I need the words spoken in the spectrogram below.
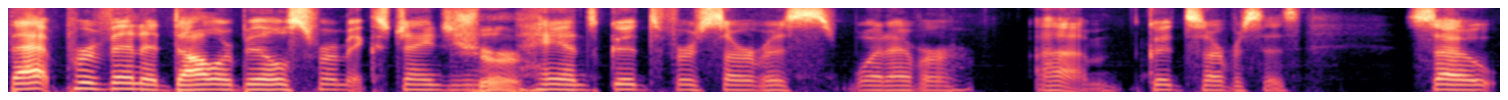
that prevented dollar bills from exchanging Sure. hands, goods for service, whatever, um, good services. So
